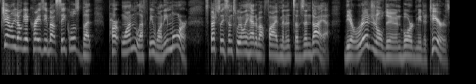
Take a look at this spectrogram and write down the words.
Generally don't get crazy about sequels, but part one left me wanting more, especially since we only had about five minutes of Zendaya. The original Dune bored me to tears,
